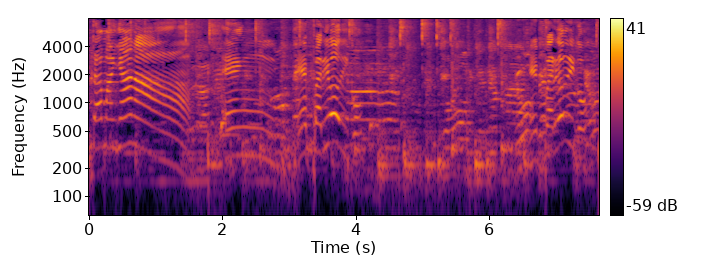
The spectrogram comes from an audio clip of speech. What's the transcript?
Está mañana en el periódico. El periódico.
